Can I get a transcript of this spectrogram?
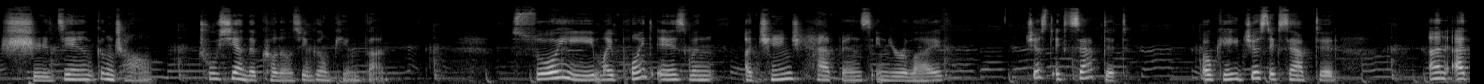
时间更长，出现的可能性更频繁。所以，my point is when a change happens in your life, just accept it. Okay, just accept it. And at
